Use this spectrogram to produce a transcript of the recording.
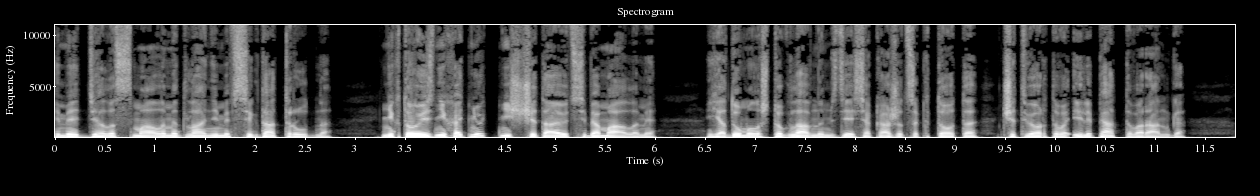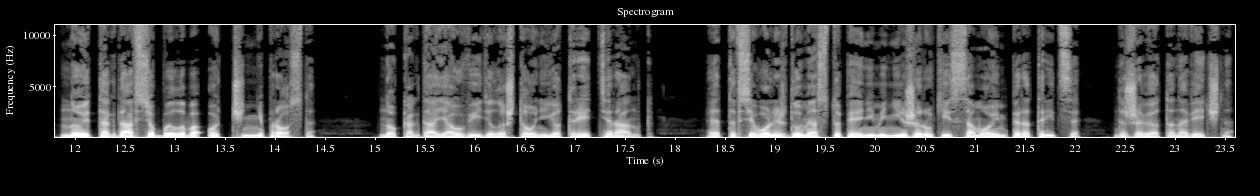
Иметь дело с малыми дланями всегда трудно. Никто из них отнюдь не считают себя малыми. Я думал, что главным здесь окажется кто-то четвертого или пятого ранга. Но и тогда все было бы очень непросто. Но когда я увидела, что у нее третий ранг, это всего лишь двумя ступенями ниже руки самой императрицы, доживет она вечно.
